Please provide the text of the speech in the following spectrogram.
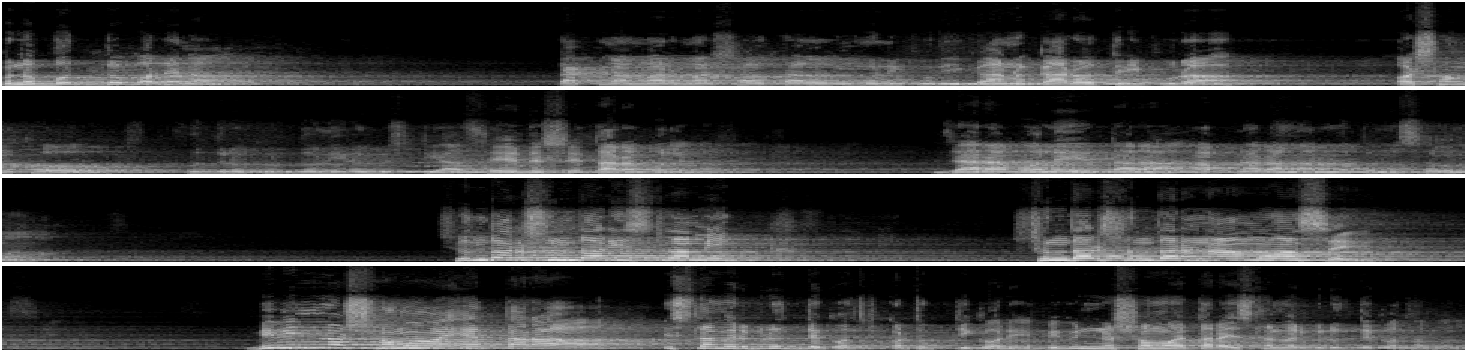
কোনো বৌদ্ধ বলে না। চাকমা, মারমা, সাঁওতাল, মণিপুরি গান, গারো, ত্রিপুরা, অসংখ্য ক্ষুদ্র ক্ষুদ্র নিরগোষ্ঠী আছে এদেশে, তারা বলে না। যারা বলে তারা আপনার আমার মতো মুসলমান। সুন্দর সুন্দর ইসলামিক, সুন্দর সুন্দর নামও আছে। বিভিন্ন সময় তারা ইসলামের বিরুদ্ধে কট- কটূক্তি করে। বিভিন্ন সময় তারা ইসলামের বিরুদ্ধে কথা বলে।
